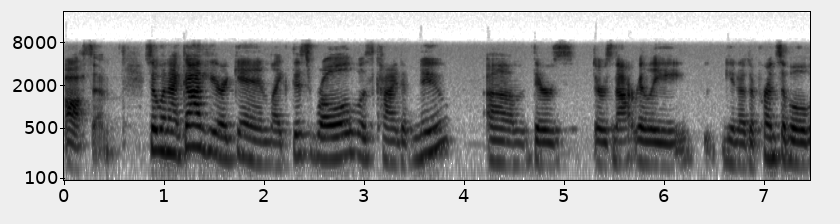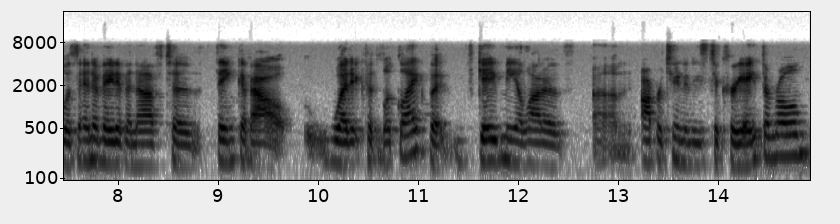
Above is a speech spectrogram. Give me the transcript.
awesome. So when I got here again, like this role was kind of new. Um, there's there's not really, you know, the principal was innovative enough to think about what it could look like, but gave me a lot of um, opportunities to create the role.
